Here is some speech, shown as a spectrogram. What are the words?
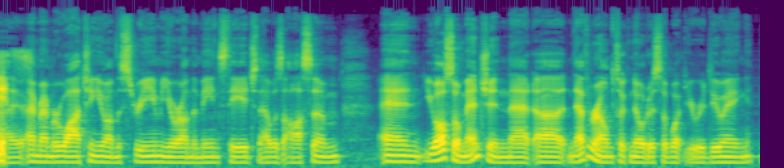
Yes. I, I remember watching you on the stream. You were on the main stage. That was awesome. And you also mentioned that uh, NetherRealm took notice of what you were doing.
